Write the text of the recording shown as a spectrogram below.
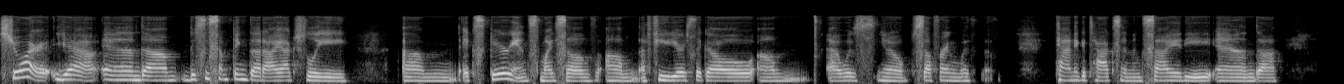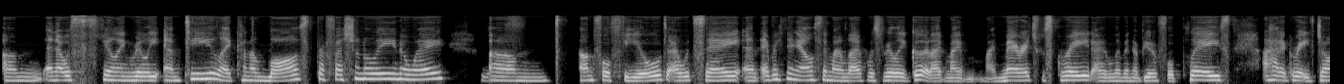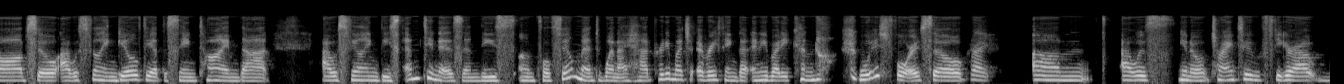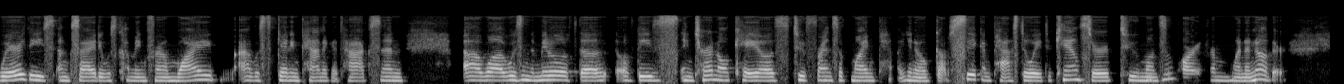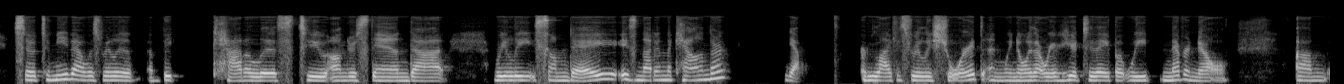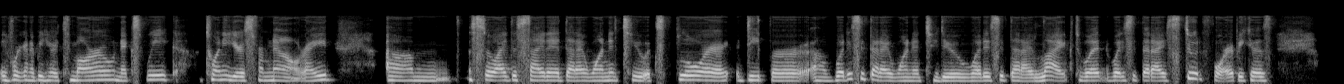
Sure. Yeah, and um, this is something that I actually um, experienced myself um, a few years ago. Um, I was, you know, suffering with panic attacks and anxiety, and uh, um, and I was feeling really empty, like kind of lost professionally in a way, yes. Um, unfulfilled, I would say, and everything else in my life was really good. I, my my marriage was great. I live in a beautiful place. I had a great job, so I was feeling guilty at the same time that I was feeling these emptiness and these unfulfillment when I had pretty much everything that anybody can wish for. So right. um, I was, you know, trying to figure out where these anxiety was coming from, why I was getting panic attacks. And uh, while I was in the middle of the of these internal chaos, two friends of mine, you know, got sick and passed away to cancer two months mm-hmm. apart from one another. So to me, that was really a, a big catalyst to understand that really someday is not in the calendar. Yeah. Our life is really short and we know that we're here today, but we never know um, if we're going to be here tomorrow, next week, 20 years from now, right? Um, so I decided that I wanted to explore deeper. Uh, what is it that I wanted to do? What is it that I liked? What What is it that I stood for? Because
